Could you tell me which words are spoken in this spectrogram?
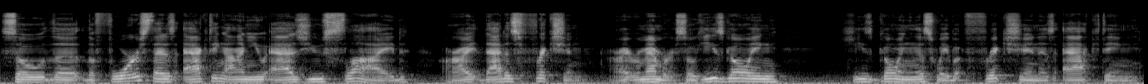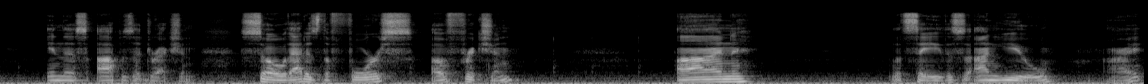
So the, the force that is acting on you as you slide, all right, that is friction. All right, remember, so he's going he's going this way, but friction is acting in this opposite direction. So that is the force of friction on, let's say this is on you, all right?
